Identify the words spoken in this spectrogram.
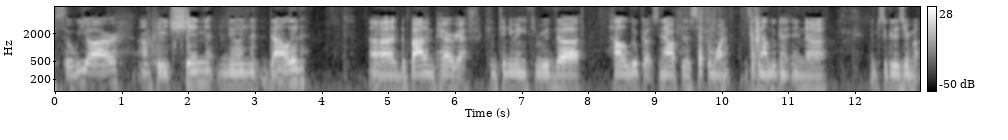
so we are on page Shin Nun Dalid, uh, the bottom paragraph, continuing through the Halukas. So now up to the second one, the second Haluka in uh, in Pesukei Zimra.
